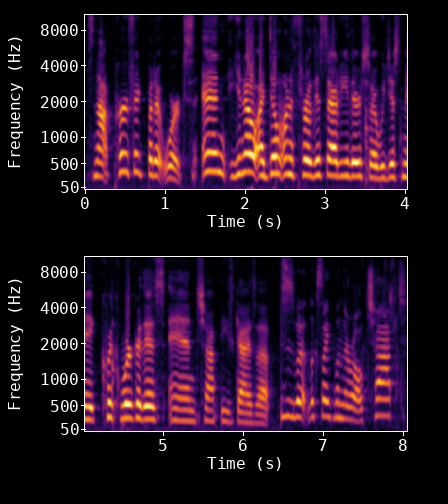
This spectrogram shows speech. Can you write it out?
It's not perfect, but it works. And, you know, I don't want to throw this out either, so we just make quick work of this and chop these guys up. This is what it looks like when they're all chopped.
